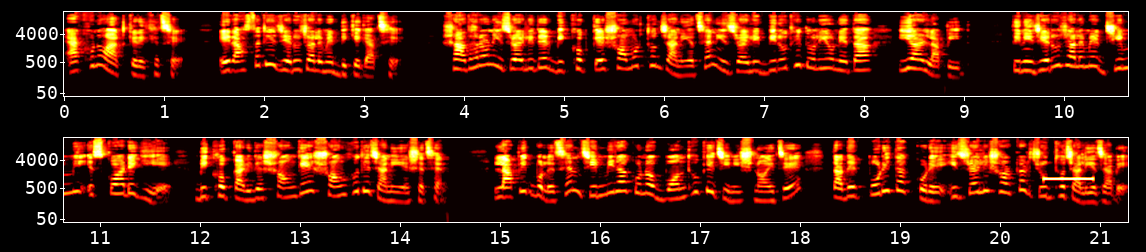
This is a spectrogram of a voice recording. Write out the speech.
এখনও আটকে রেখেছে। এই রাস্তাটি জেরুজালেমের দিকে গেছে। সাধারণ ইসরায়েলিদের বিক্ষোভকে সমর্থন জানিয়েছেন ইসরায়েলি বিরোধী দলীয় নেতা ইয়ার লাপিদ। তিনি জেরুজালেমের জিম্মি স্কোয়াডে গিয়ে বিক্ষোভকারীদের সঙ্গে সংহতি জানিয়ে এসেছেন। লাপিদ বলেছেন, জিম্মিরা কোনো বন্ধকি জিনিস নয় যে তাদের পরিত্যাগ করে ইসরায়েলি সরকার যুদ্ধ চালিয়ে যাবে।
